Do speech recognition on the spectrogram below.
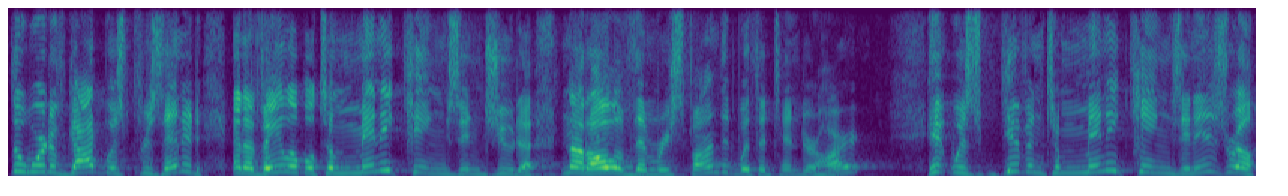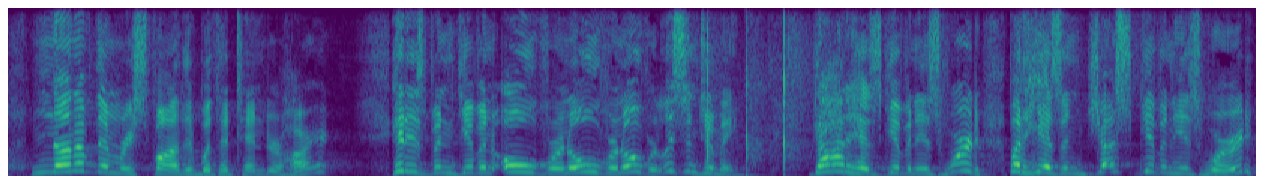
The word of God was presented and available to many kings in Judah. Not all of them responded with a tender heart. It was given to many kings in Israel. None of them responded with a tender heart. It has been given over and over and over. Listen to me. God has given His word, but He hasn't just given His word,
